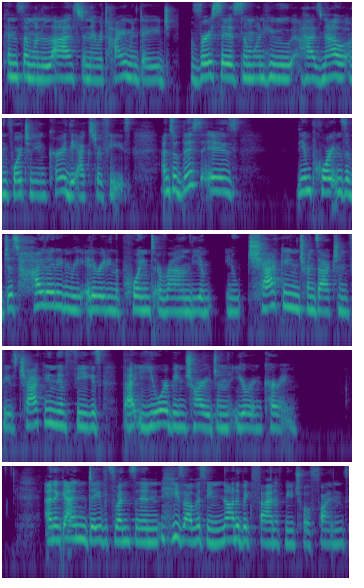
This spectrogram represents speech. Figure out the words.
can someone last in their retirement age versus someone who has now unfortunately incurred the extra fees? And so this is the importance of just highlighting and reiterating the point around the, you know, checking transaction fees, checking the fees that you're being charged and that you're incurring. And again, David Swensen, he's obviously not a big fan of mutual funds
